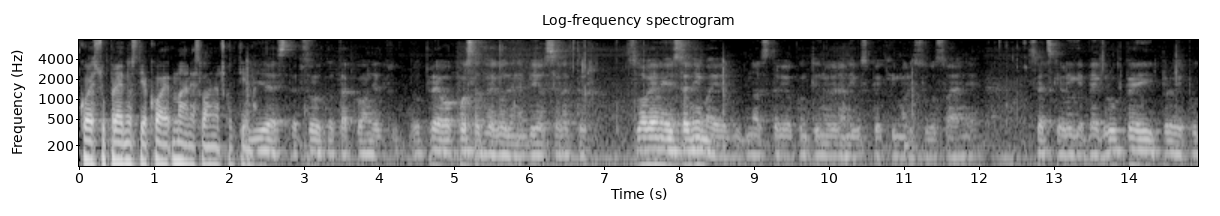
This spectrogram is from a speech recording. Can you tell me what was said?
koje su prednosti, a koje mane slovenačkog tima. Jeste, apsolutno tako. On je pre ovo posle dve godine bio selektor Slovenije i sa njima je nastavio kontinuirani uspeh. Imali su osvajanje Svetske lige B grupe i prvi put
